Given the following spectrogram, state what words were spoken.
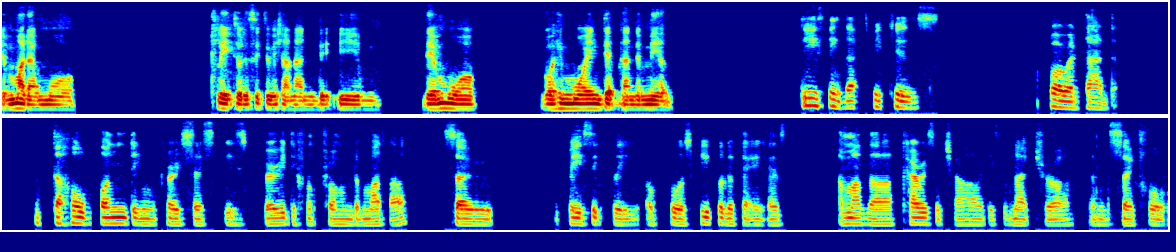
the mother more cling to the situation and the um, they're more going more in depth than the male. do you think that's because for a dad the whole bonding process is very different from the mother so basically of course people look at it as a mother carries a child is a nurturer and so forth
